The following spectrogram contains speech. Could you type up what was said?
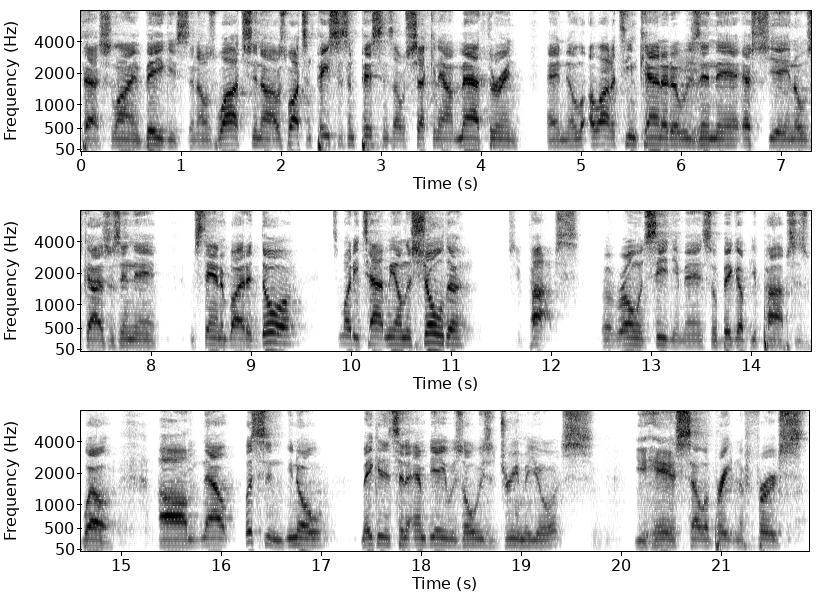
past July in Vegas, and I was watching uh, I was watching Pacers and Pistons. I was checking out Mathurin, and a lot of Team Canada was in there. SGA and those guys was in there. I'm standing by the door. Somebody tapped me on the shoulder. She pops. Rowan Senior, man. So big up your pops as well. Um, now, listen, you know, making it to the NBA was always a dream of yours. You're here celebrating the first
